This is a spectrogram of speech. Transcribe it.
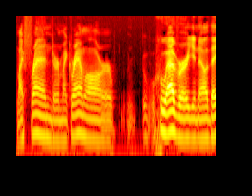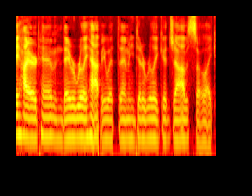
my friend or my grandma or whoever you know they hired him and they were really happy with him. He did a really good job. So like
